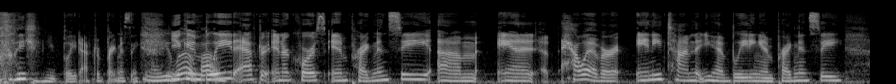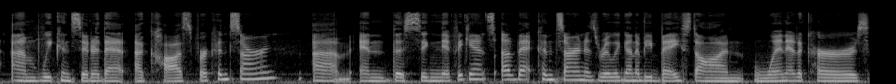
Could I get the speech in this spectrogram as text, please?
bleed. You bleed after pregnancy. you you will, can bleed after intercourse in pregnancy. Um, and however, any time that you have bleeding in pregnancy, um, we consider that a cause for concern. Um, and the significance of that concern is really going to be based on when it occurs,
